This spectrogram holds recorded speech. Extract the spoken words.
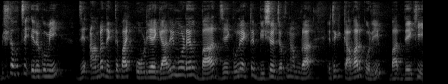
বিষয়টা হচ্ছে এরকমই যে আমরা দেখতে পাই ওডিআই গাড়ির মডেল বা যে কোনো একটা বিষয় যখন আমরা এটাকে কাভার করি বা দেখি,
